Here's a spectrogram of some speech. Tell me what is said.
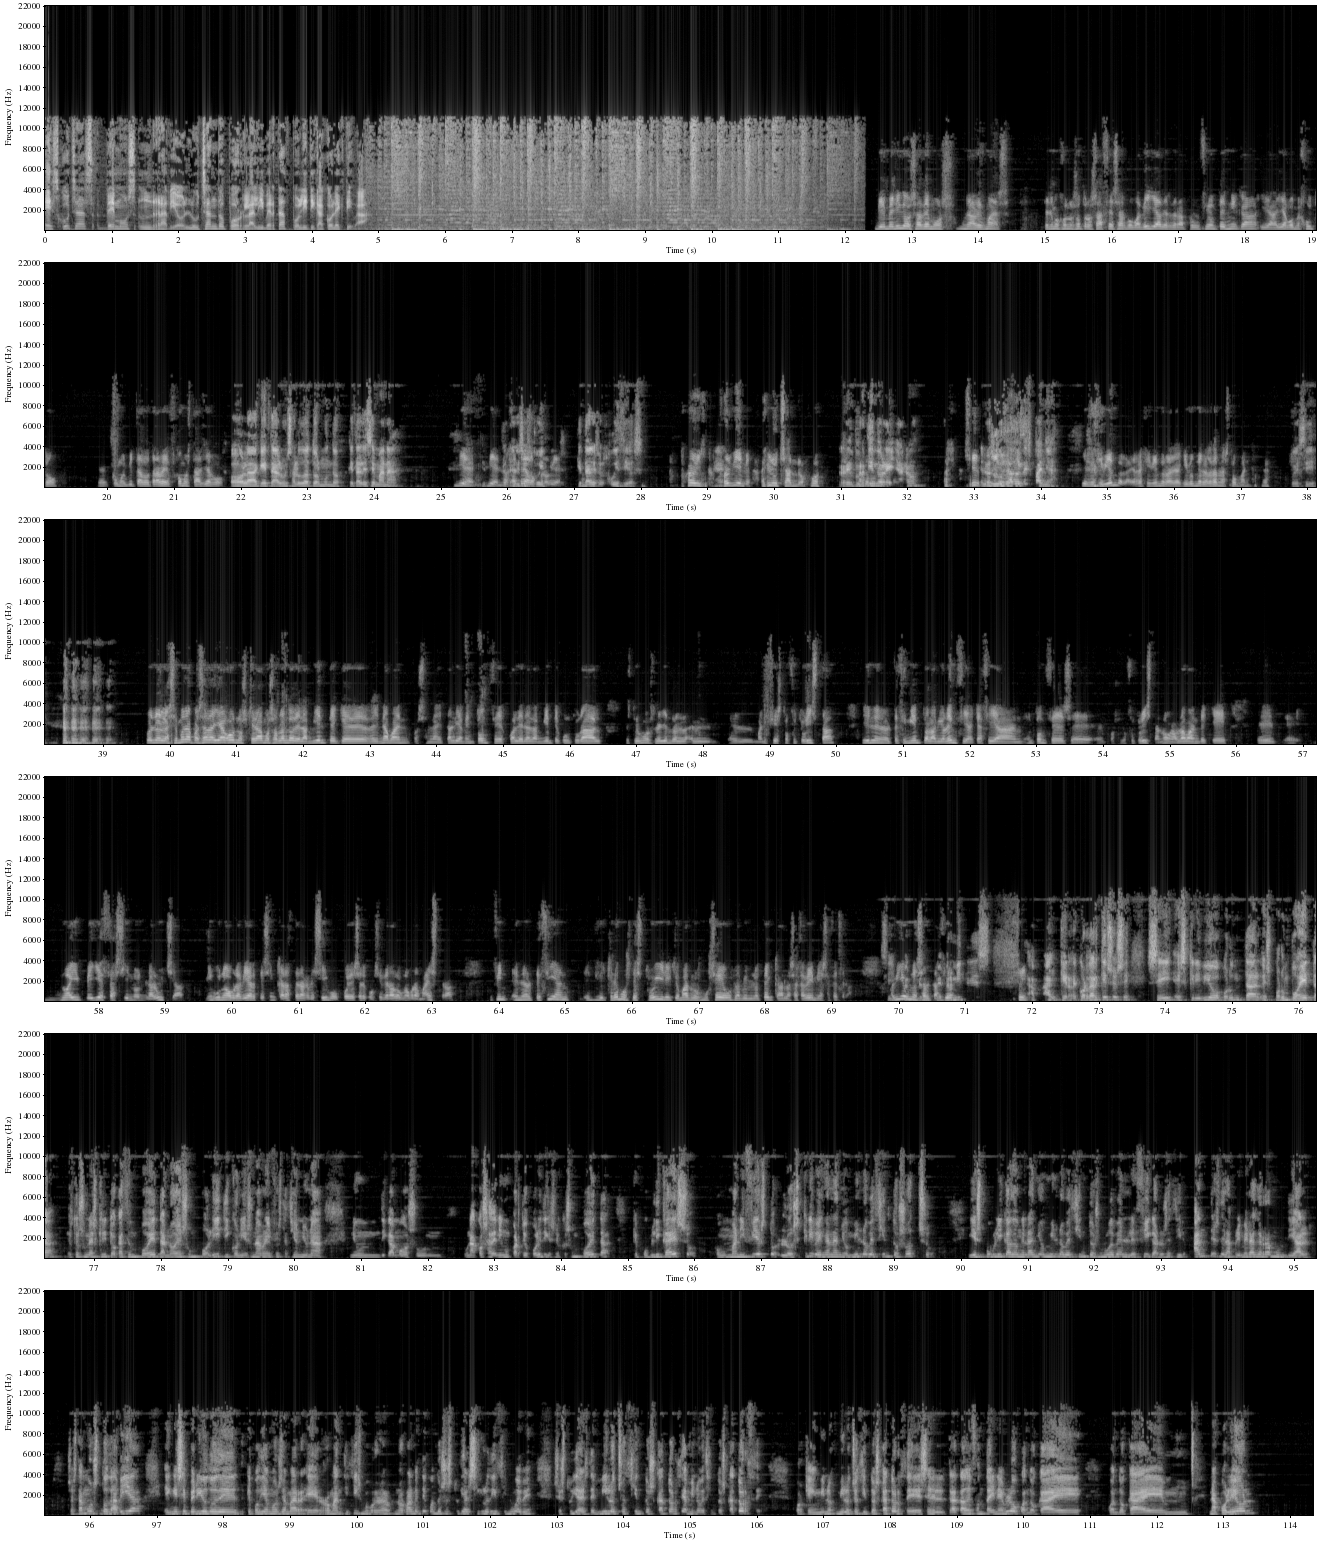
Escuchas Demos Radio, luchando por la libertad política colectiva. Bienvenidos a Demos una vez más. Tenemos con nosotros a César Bobadilla desde la producción técnica y a Iago Mejuto eh, como invitado otra vez. ¿Cómo estás, Iago? Hola, ¿qué tal? Un saludo a todo el mundo. ¿Qué tal de semana? Bien, bien, ¿Qué tal, esos, pero bien. ¿Qué tal esos juicios? Pues, pues bien, ahí luchando. Repartiendo leña, ¿no? Sí, En los juzgados de España. y recibiéndola, y recibiéndola, y aquí donde las danas toman. Pues sí. Bueno, la semana pasada, Iago, nos quedamos hablando del ambiente que reinaba en, pues, en la Italia de entonces, cuál era el ambiente cultural. Estuvimos leyendo el, el- el manifiesto futurista y el enaltecimiento a la violencia que hacían entonces eh, pues, los futuristas, ¿no? Hablaban de que eh, eh, no hay belleza sino en la lucha, ninguna obra de arte sin carácter agresivo puede ser considerada una obra maestra. En fin, enaltecían, queremos destruir y quemar los museos, las bibliotecas, las academias, etcétera. Sí, Había una exaltación. ¿Me permites Sí, a- a- que recordar que eso se, se escribió por un tal, es por un poeta. Esto es un escrito que hace un poeta, no es un político, ni es una manifestación, ni una, ni un, digamos, un- una cosa de ningún partido político, sino que es un poeta que publica eso como un manifiesto, lo escribe en el año 1908 y es publicado en el año 1909 en Le Figaro, es decir, antes de la Primera Guerra Mundial. O sea, estamos todavía en ese periodo de, que podíamos llamar eh, romanticismo, porque no- normalmente cuando se estudia el siglo XIX se estudia desde 1814 a 1914, porque en mil- 1814 es el Tratado de Fontainebleau cuando cae, cuando cae mm, Napoleón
